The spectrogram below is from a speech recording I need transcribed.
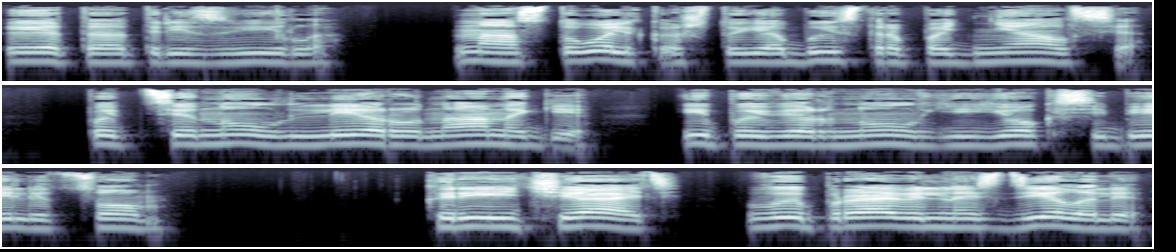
Это отрезвило. Настолько, что я быстро поднялся, подтянул Леру на ноги и повернул ее к себе лицом. «Кричать! Вы правильно сделали,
